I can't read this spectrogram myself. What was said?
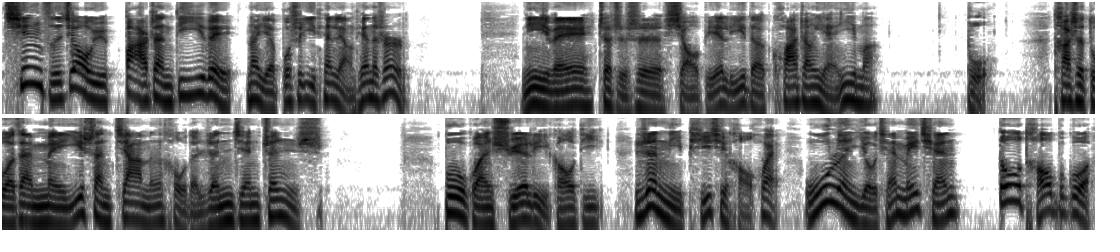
亲子教育霸占第一位，那也不是一天两天的事儿了。你以为这只是小别离的夸张演绎吗？不，它是躲在每一扇家门后的人间真实。不管学历高低，任你脾气好坏，无论有钱没钱，都逃不过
